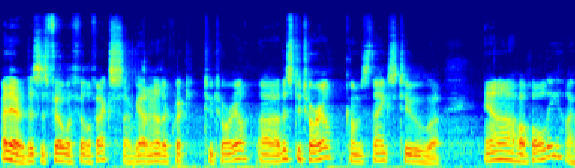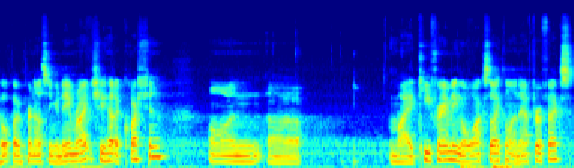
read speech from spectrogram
Hi there, this is Phil with PhilFX. I've got another quick tutorial. Uh, this tutorial comes thanks to uh, Anna Hoholi. I hope I'm pronouncing your name right. She had a question on uh, my keyframing a walk cycle in After Effects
